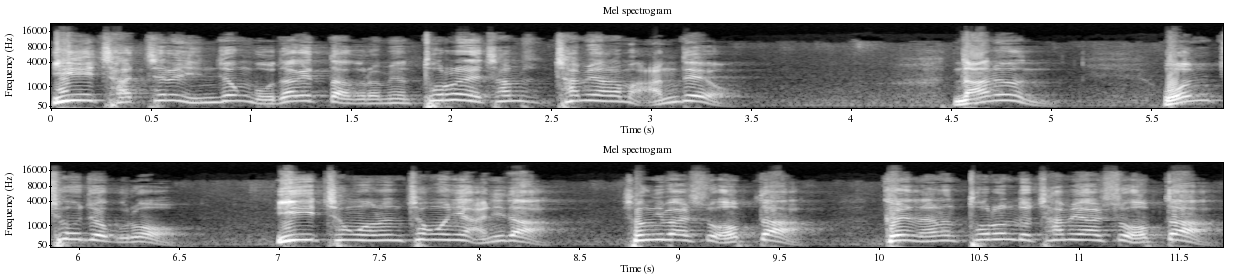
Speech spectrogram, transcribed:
이 자체를 인정 못하겠다 그러면 토론에 참, 참여하면 안 돼요. 나는 원초적으로 이 청원은 청원이 아니다. 성립할 수 없다. 그래 나는 토론도 참여할 수 없다.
